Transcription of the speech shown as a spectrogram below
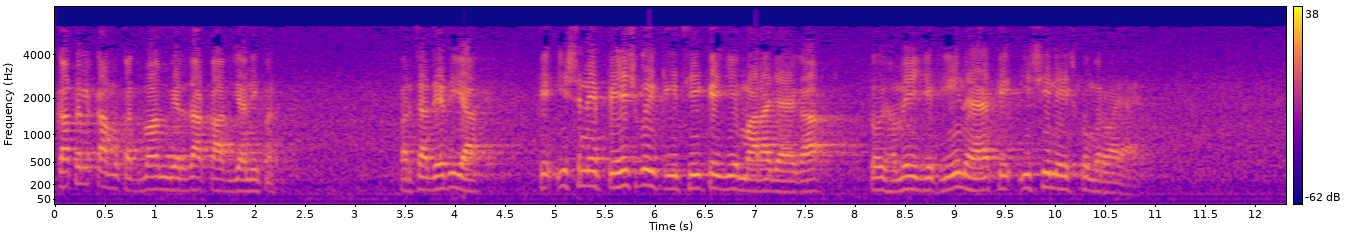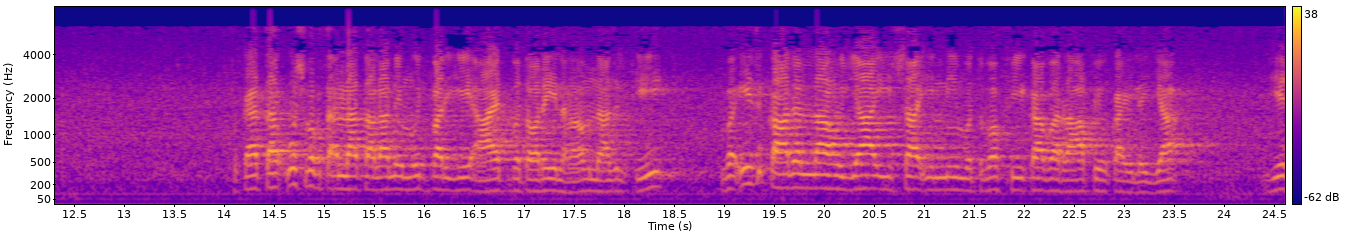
قتل کا مقدمہ مرزا قادیانی پر پرچہ دے دیا کہ اس نے پیش گوئی کی تھی کہ یہ مارا جائے گا۔ تو ہمیں یقین ہے کہ اسی نے اس کو مروایا ہے۔ تو کہتا اس وقت اللہ تعالیٰ نے مجھ پر یہ آیت بطور الہام نازل کی۔ وہ عز کال اللہ یا عیسا انی متوفی کا و راپیو کا الیا یہ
